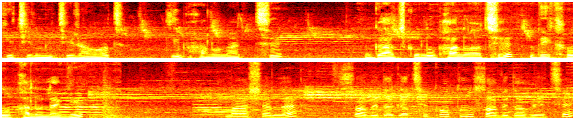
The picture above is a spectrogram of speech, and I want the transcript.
কিচিরমিচির আওয়াজ, কি ভালো লাগছে। গাছগুলো ভালো আছে, দেখেও ভালো লাগে। মাশাল্লাহ সবেদা গাছে কত সবেদা হয়েছে।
